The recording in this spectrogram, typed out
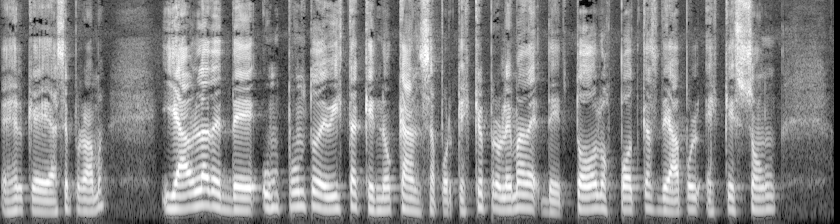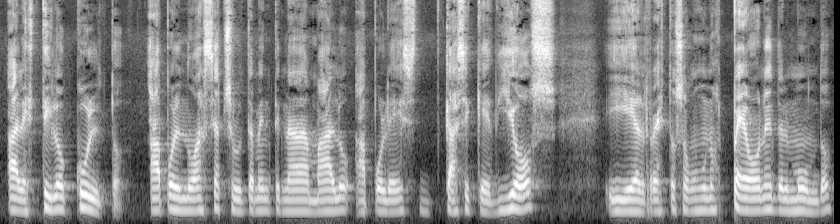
es el que hace el programa. Y habla desde un punto de vista que no cansa, porque es que el problema de, de todos los podcasts de Apple es que son al estilo culto. Apple no hace absolutamente nada malo. Apple es casi que Dios y el resto somos unos peones del mundo.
